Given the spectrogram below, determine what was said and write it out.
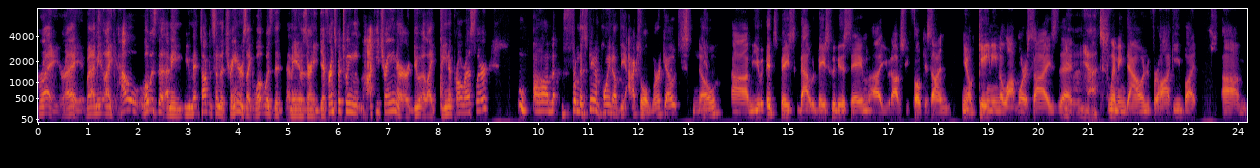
Right, right. But I mean, like, how? What was the? I mean, you met, talked to some of the trainers. Like, what was the? I mean, was there any difference between hockey training or, or do like being a pro wrestler? Um, from the standpoint of the actual workouts, no. Um, you it's base that would basically be the same. Uh, you would obviously focus on you know gaining a lot more size than yeah, slimming down for hockey, but um,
